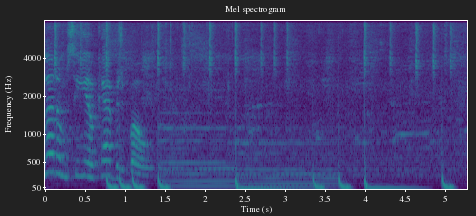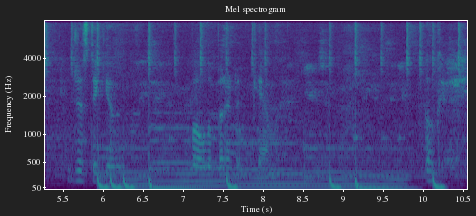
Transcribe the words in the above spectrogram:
Let them see your cabbage bowl. Just stick your bowl up under the camera. Okay.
